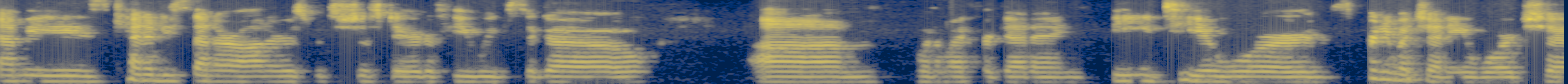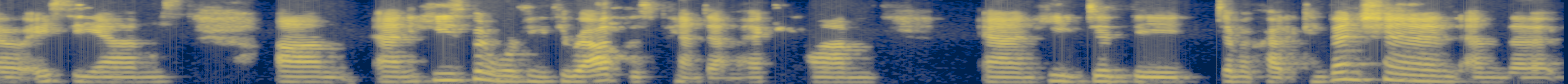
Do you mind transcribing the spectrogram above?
Emmys, Kennedy Center Honors, which just aired a few weeks ago. Um, what am I forgetting? BET Awards, pretty much any award show, ACMs. Um, and he's been working throughout this pandemic. Um, and he did the Democratic Convention and the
